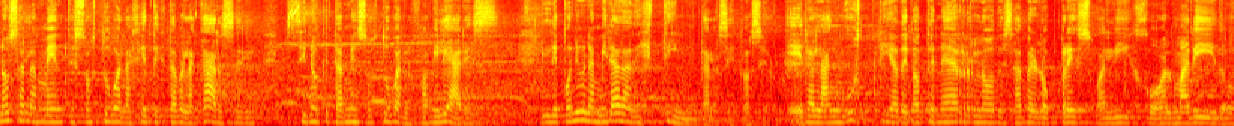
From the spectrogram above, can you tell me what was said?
no solamente sostuvo a la gente que estaba en la cárcel, sino que también sostuvo a los familiares. Le ponía una mirada distinta a la situación. Era la angustia de no tenerlo, de saberlo preso al hijo, al marido,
